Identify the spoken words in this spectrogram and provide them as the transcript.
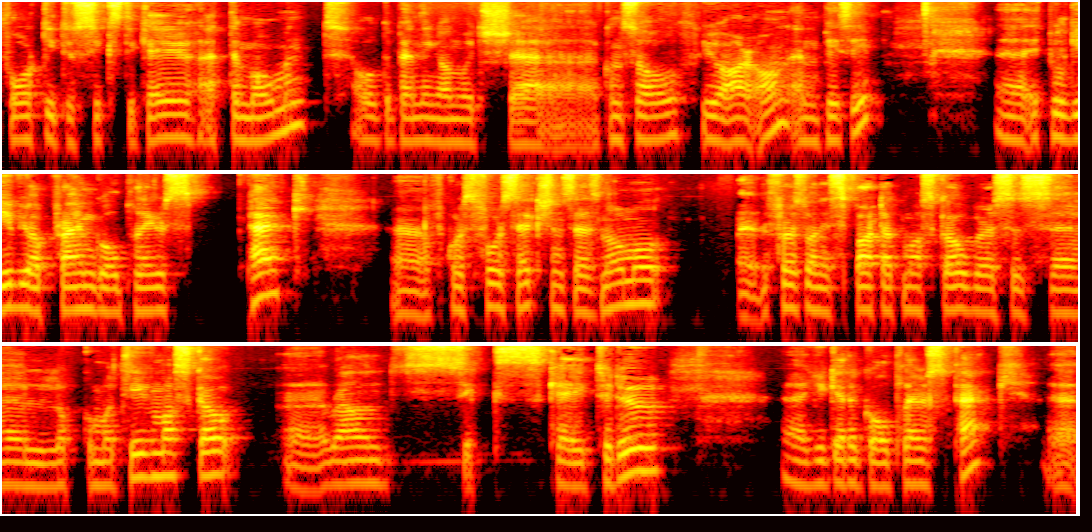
40 to 60k at the moment, all depending on which uh, console you are on and PC. Uh, it will give you a prime goal players pack. Uh, of course, four sections as normal. Uh, the first one is Spartak Moscow versus Lokomotiv Moscow, around 6k to do. Uh, you get a goal players pack. Uh,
